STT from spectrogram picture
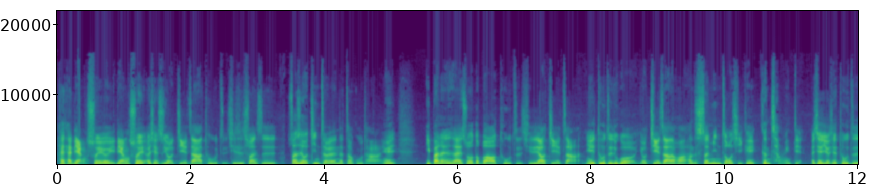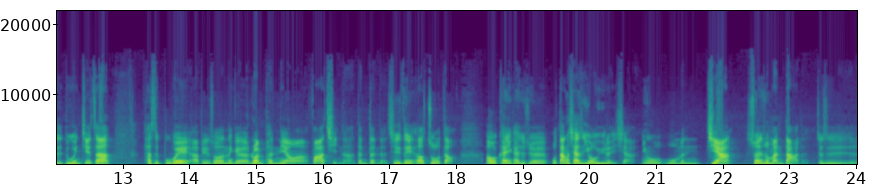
他也才两岁而已，两岁而且是有结扎的兔子，其实算是算是有尽责任的照顾他，因为一般人来说都不知道兔子其实要结扎，因为兔子如果有结扎的话，它的生命周期可以更长一点，而且有些兔子如果你结扎。它是不会啊，比如说那个乱喷尿啊、发情啊等等的，其实这也是要做到。那、我看一看就觉得，我当下是犹豫了一下，因为我我们家虽然说蛮大的，就是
